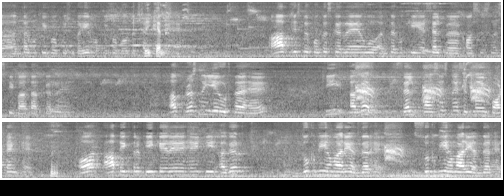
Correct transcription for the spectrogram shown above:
अंतर्मुखी को कुछ बहिर्मुखी को बहुत अच्छा कहते हैं। आप जिस पे फोकस कर रहे हैं वो अंतर्मुखी है सेल्फ कॉन्शियसनेस की बात आप कर रहे हैं। अब प्रश्न ये उठता है कि अगर सेल्फ कॉन्शियसनेस इतना इंपॉर्टेंट है और आप एक तरफ़ ये कह रहे हैं कि अगर दुख भी हमारे अंदर है सुख भी हमारे अंदर है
